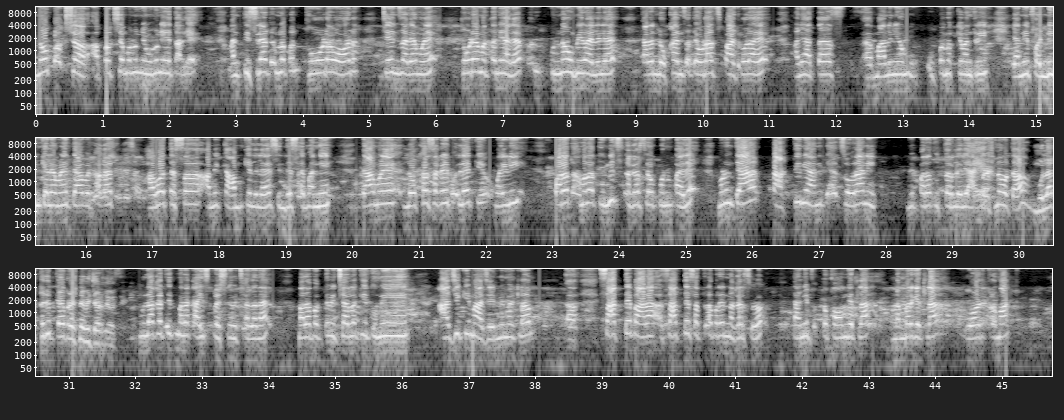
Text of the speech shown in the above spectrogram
नो पक्ष अपक्ष म्हणून निवडून येत आले. आणि तिसऱ्या टर्मला पण थोडा वॉर्ड चेंज झाल्यामुळे थोड्या मतांनी आल्या पण पुन्हा उभी राहिलेली आहे. कारण लोकांचा तेवढाच पाठबळ आहे. आणि आता माननीय उपमुख्यमंत्री यांनी फंडिंग केल्यामुळे त्या विभागात हवं तसं आम्ही काम केलेलं आहे शिंदे साहेबांनी. त्यामुळे लोक सगळे बोलले की वहिनी परत आम्हाला तुम्हीच नगरसेवक म्हणून पाहिजे. म्हणून त्या ताकदीने आणि त्या जोराने मी परत उतरलेले आहे. प्रश्न होता मुलाखतीत काय प्रश्न विचारले होते? मुलाखतीत मला काहीच प्रश्न विचारला नाही. मला फक्त विचारलं की तुम्ही आजी की माझे? मी म्हटलं सात ते बारा सात ते सतरा पर्यंत नगरसेवक. त्यांनी फक्त फॉर्म घेतला. नंबर घेतला वॉर्ड क्रमांक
